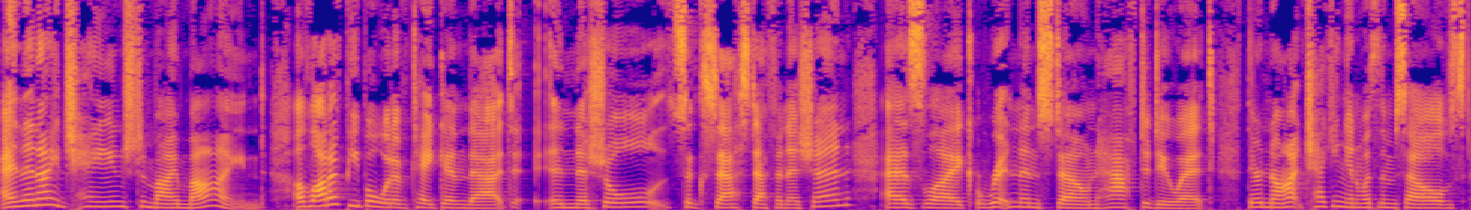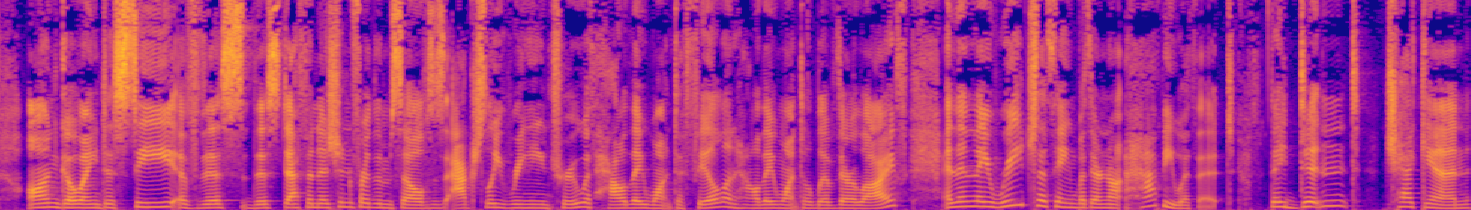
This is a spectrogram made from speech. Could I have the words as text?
and then I changed my mind. A lot of people would have taken that initial success definition as like written in stone, have to do it. They're not checking in with themselves ongoing to see if this this definition for themselves is actually ringing true with how they want to feel and how they want to live their life. And then they reach the thing but they're not happy with it. They didn't check in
